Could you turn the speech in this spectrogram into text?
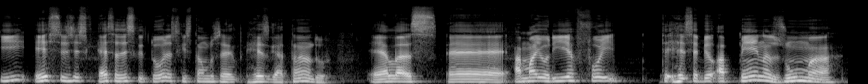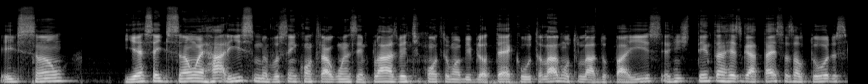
E esses, essas escritoras que estamos resgatando, elas, é, a maioria foi recebeu apenas uma edição e essa edição é raríssima, você encontrar algum exemplar, às vezes a gente encontra uma biblioteca, outra lá no outro lado do país, e a gente tenta resgatar essas autoras,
